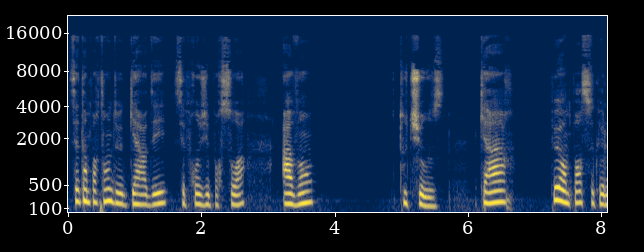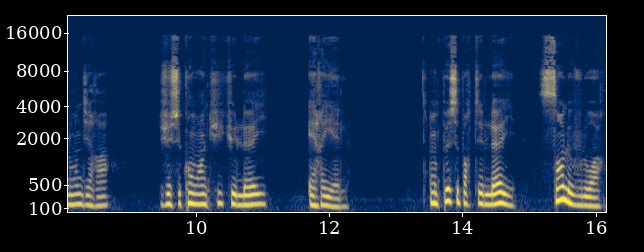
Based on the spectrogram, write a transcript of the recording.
C'est important de garder ces projets pour soi avant toute chose. Car, peu importe ce que l'on dira, je suis convaincu que l'œil est réel. On peut se porter l'œil sans le vouloir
